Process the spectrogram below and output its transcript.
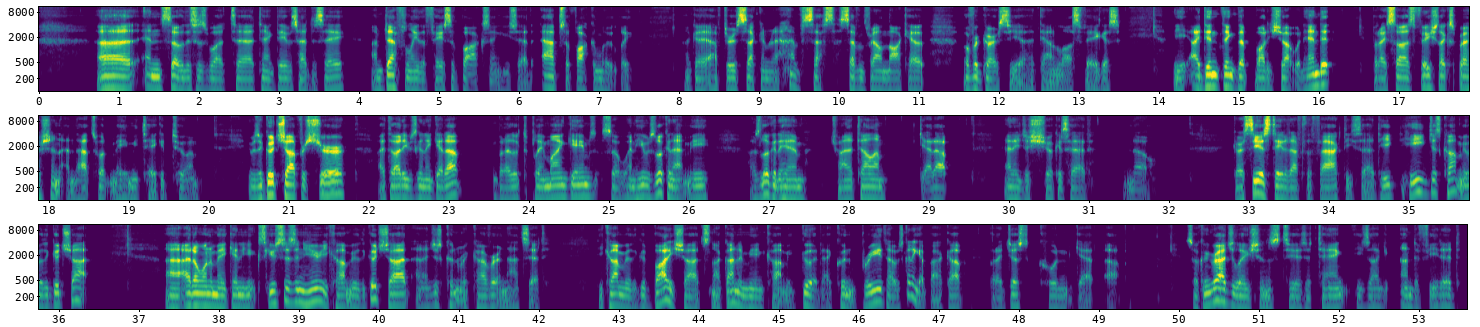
Uh, and so this is what Tank Davis had to say. I'm definitely the face of boxing, he said. Absolutely. Okay, after his second round, seventh round knockout over Garcia down in Las Vegas. He, I didn't think that body shot would end it but I saw his facial expression, and that's what made me take it to him. It was a good shot for sure. I thought he was going to get up, but I looked to play mind games. So when he was looking at me, I was looking at him, trying to tell him, get up. And he just shook his head. No. Garcia stated after the fact, he said, he, he just caught me with a good shot. Uh, I don't want to make any excuses in here. He caught me with a good shot, and I just couldn't recover, and that's it. He caught me with a good body shot, snuck under me, and caught me good. I couldn't breathe. I was going to get back up, but I just couldn't get up. So, congratulations to, to Tank. He's undefeated.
